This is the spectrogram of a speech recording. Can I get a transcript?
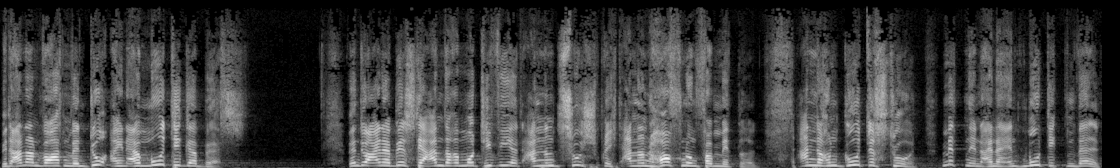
Mit anderen Worten, wenn du ein Ermutiger bist, wenn du einer bist, der andere motiviert, anderen zuspricht, anderen Hoffnung vermittelt, anderen Gutes tut, mitten in einer entmutigten Welt,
